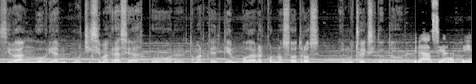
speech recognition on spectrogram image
Sivan Gobrián, muchísimas gracias por tomarte el tiempo de hablar con nosotros y mucho éxito en todo. Gracias a ti.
